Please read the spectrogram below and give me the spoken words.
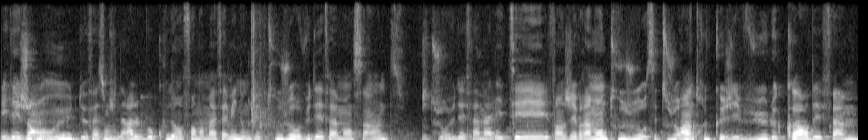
Et les gens ont eu de façon générale beaucoup d'enfants dans ma famille, donc j'ai toujours vu des femmes enceintes, j'ai toujours vu des femmes allaitées. Enfin, j'ai vraiment toujours. C'est toujours un truc que j'ai vu, le corps des femmes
